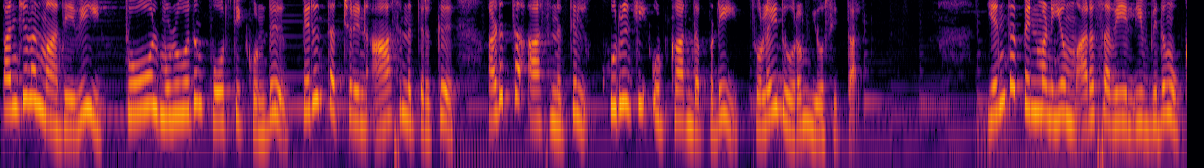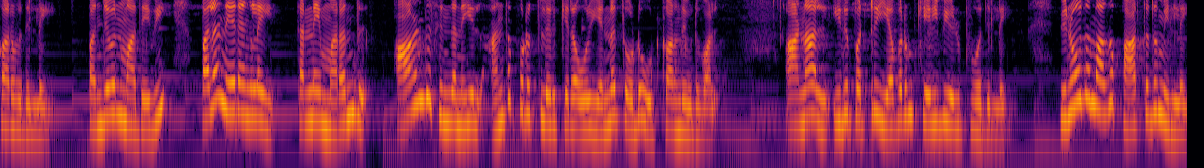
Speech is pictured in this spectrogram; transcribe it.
பஞ்சவன் மாதேவி தோல் முழுவதும் போர்த்தி கொண்டு பெருந்தச்சரின் ஆசனத்திற்கு அடுத்த ஆசனத்தில் குறுகி உட்கார்ந்தபடி தொலைதூரம் யோசித்தாள். எந்த பெண்மணியும் அரசவையில் இவ்விதம் உட்காருவதில்லை. பஞ்சவன் மாதேவி பல நேரங்களை தன்னை மறந்து ஆழ்ந்த சிந்தனையில் அந்த புறத்தில் இருக்கிற ஒரு எண்ணத்தோடு உட்கார்ந்து விடுவாள். ஆனால் இது பற்றி எவரும் கேள்வி எழுப்புவதில்லை. வினோதமாக பார்த்ததும் இல்லை.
